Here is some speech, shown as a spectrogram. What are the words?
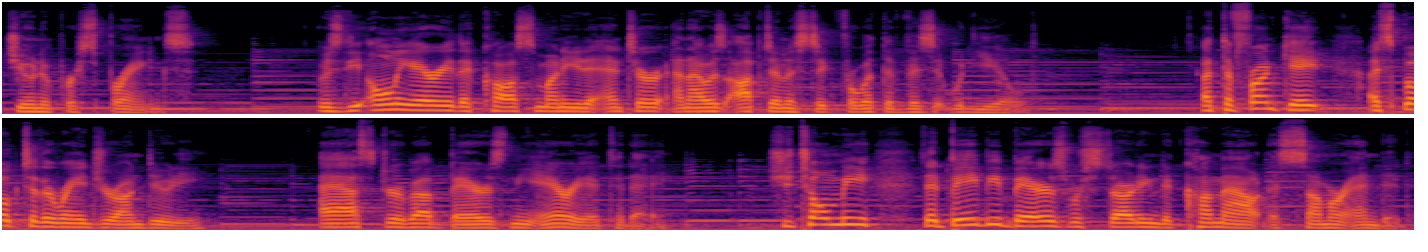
Juniper Springs. It was the only area that cost money to enter, and I was optimistic for what the visit would yield. At the front gate, I spoke to the ranger on duty. I asked her about bears in the area today. She told me that baby bears were starting to come out as summer ended.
